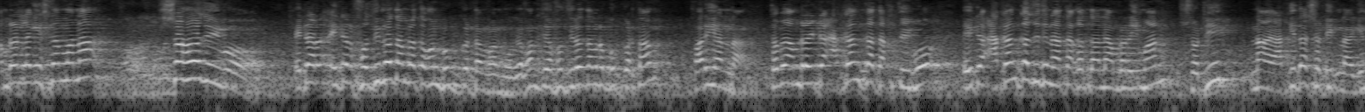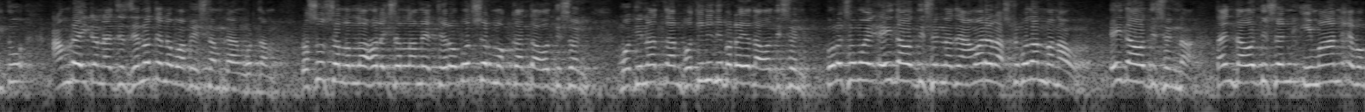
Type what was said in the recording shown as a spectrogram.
আমরা লাগে ইসলাম মানা সহজ হইব। এটার এটার ফজিলত আমরা তখন বুক করতাম পারব এখন যে ফজিলত আমরা বুক করতাম পারি আর না। তবে আমরা এটা আকাঙ্ক্ষা থাকতে হইব। এইটা আকাঙ্ক্ষা যদি না থাকে, তাহলে আমরা ইমান সঠিক না, আকিদা সঠিক না। কিন্তু আমরা এটা না যে যেন তেনভাবে ইসলাম কায়েম করতাম। রসুল সাল্লাহ আলাইসাল্লামে তেরো বছর মক্কার দাওয়াত দিছেন, মদিনার তার প্রতিনিধি পাঠাইয়া দাওয়াত দিছেন। কোনো সময় এই দাওয়াত দিছেন না যে, আমার রাষ্ট্রপ্রধান বানাও। এই দাওয়াত দিছেন না। তাই দাওয়াত দিছেন ইমান এবং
